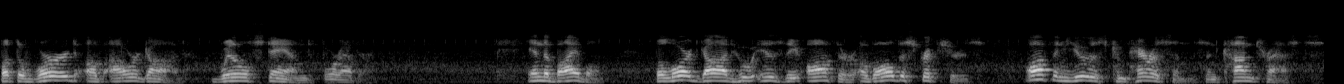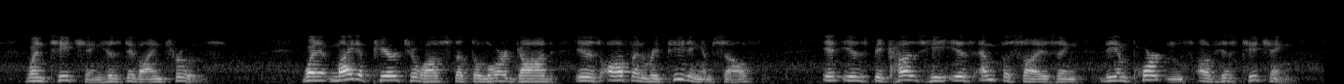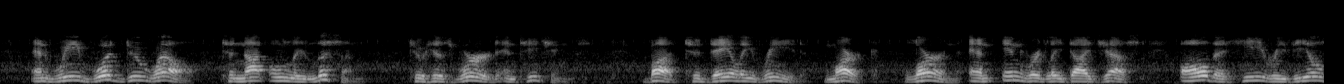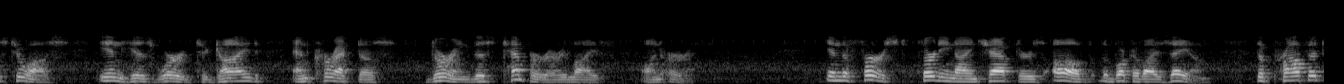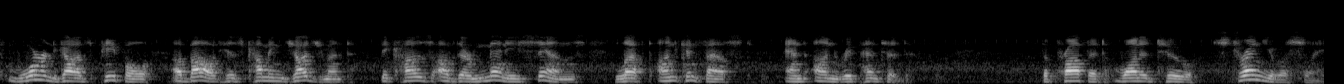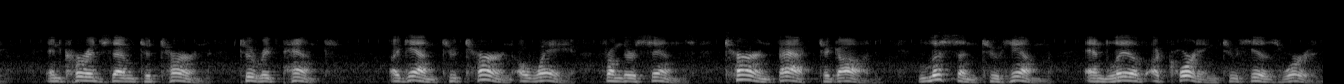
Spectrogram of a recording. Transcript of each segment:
but the Word of our God will stand forever. In the Bible, the Lord God, who is the author of all the Scriptures, often used comparisons and contrasts when teaching his divine truths. When it might appear to us that the Lord God is often repeating himself, it is because he is emphasizing the importance of his teaching, and we would do well to not only listen to his word and teachings, but to daily read, mark, learn, and inwardly digest all that he reveals to us in his word to guide and correct us during this temporary life on earth. In the first 39 chapters of the book of Isaiah, the prophet warned God's people about his coming judgment because of their many sins left unconfessed and unrepented. The prophet wanted to strenuously encourage them to turn, to repent, again, to turn away from their sins, turn back to God, listen to Him, and live according to His words.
